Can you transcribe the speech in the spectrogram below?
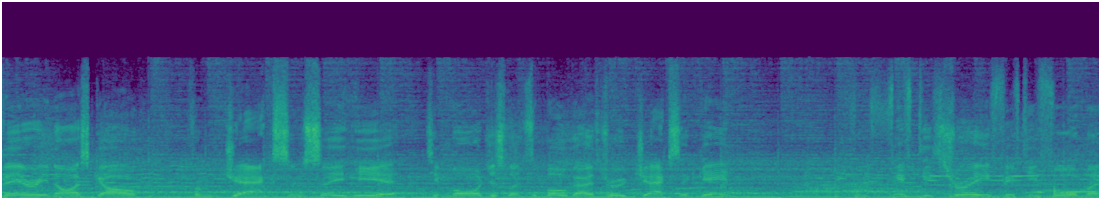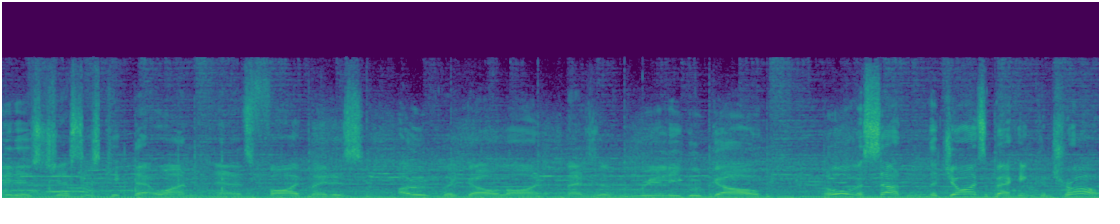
very nice goal from Jaksch. And see here, Tim Moore just lets the ball go through Jaksch again. From 53, 54 metres, just has kicked that one, and it's five metres over the goal line, and that is a really good goal. All of a sudden, the Giants are back in control.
